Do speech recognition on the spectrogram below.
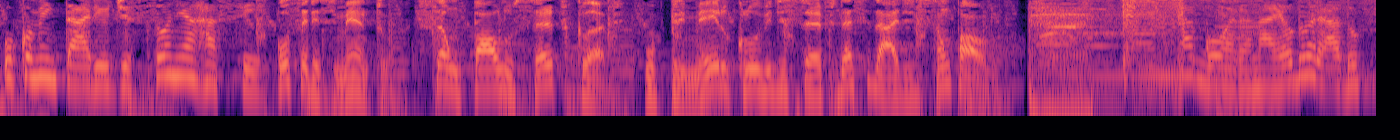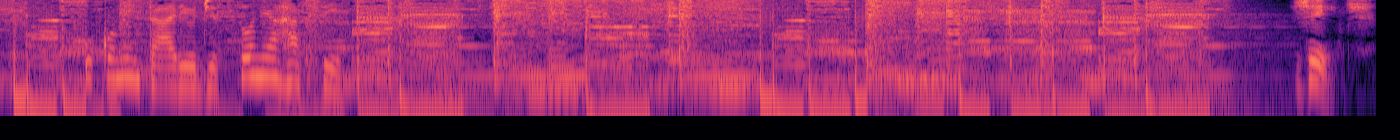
O comentário de Sônia Rassi. Oferecimento São Paulo Surf Club, o primeiro clube de surf da cidade de São Paulo. Agora na Eldorado, o comentário de Sônia Rassi. Gente,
